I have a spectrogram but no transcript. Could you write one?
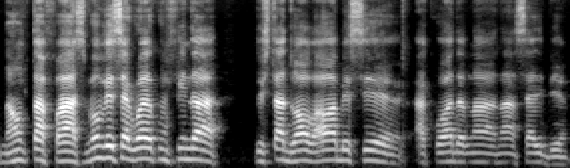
Não está fácil. Vamos ver se agora, com o fim da, do estadual lá, o ABC acorda na, na Série B.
